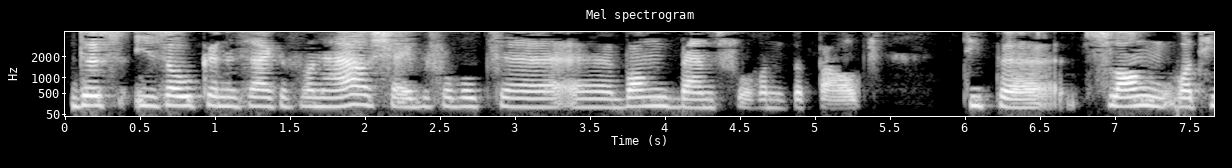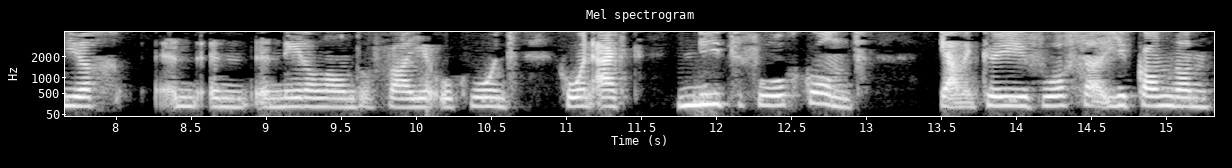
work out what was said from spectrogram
Dus je zou kunnen zeggen van hè, als jij bijvoorbeeld uh, bang bent voor een bepaald type slang, wat hier in, in, Nederland of waar je ook woont, gewoon echt niet voorkomt. Ja, dan kun je je voorstellen, je kan dan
